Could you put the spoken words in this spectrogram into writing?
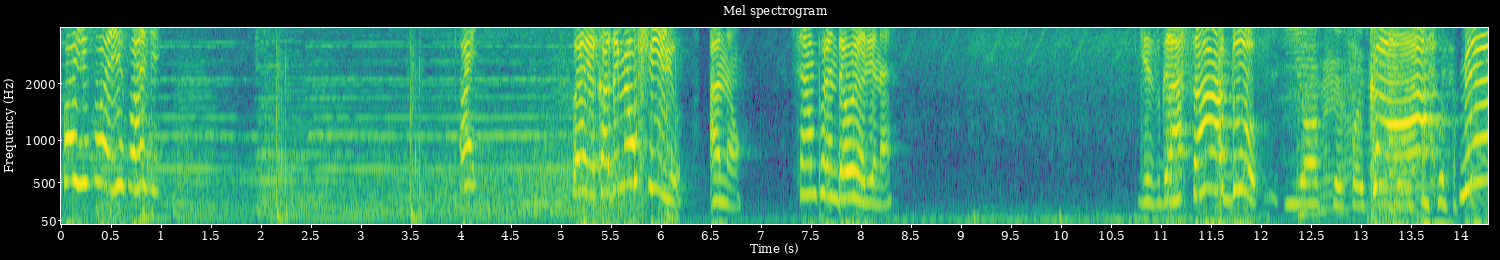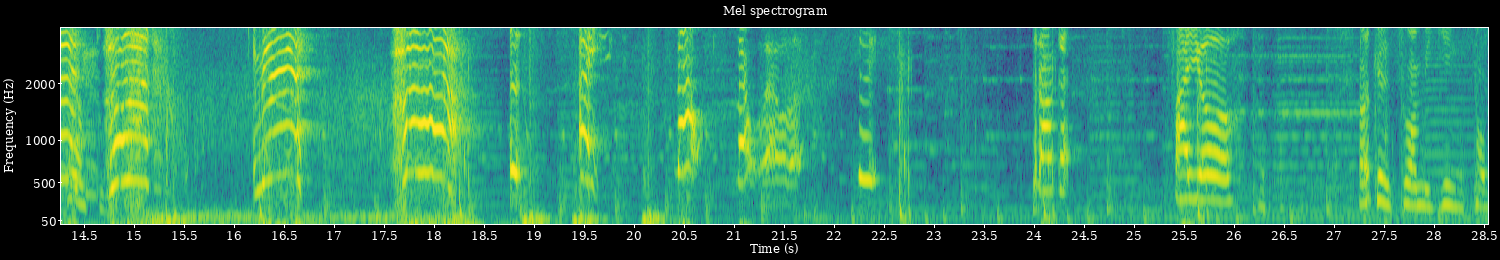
Foge, foge, foge! Ai! Peraí, cadê meu filho? Ah, não. Você não prendeu ele, né? Desgraçado! E ó, que você foi! Me! 50%! Ha! Me! Ha! Ai! Não! Não, não, não! Droga! Falhou! Aquele seu amiguinho tal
